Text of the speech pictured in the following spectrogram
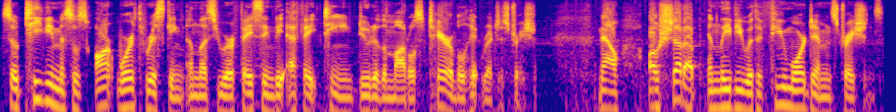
so TV missiles aren't worth risking unless you are facing the F-18 due to the model's terrible hit registration. Now, I'll shut up and leave you with a few more demonstrations.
